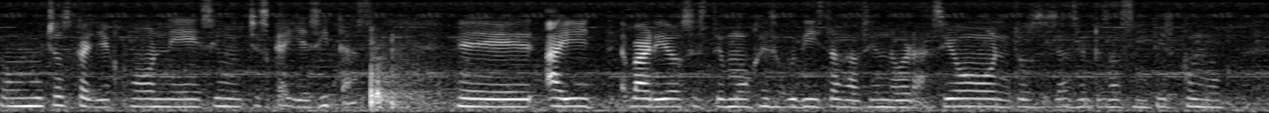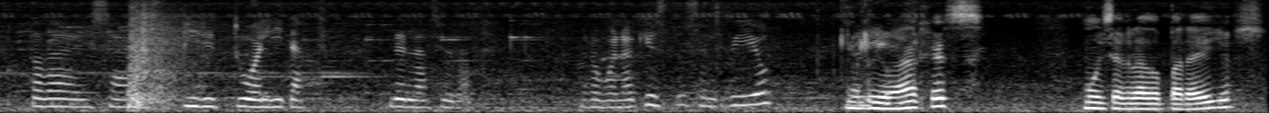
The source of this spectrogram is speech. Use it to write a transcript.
son muchos callejones y muchas callecitas, eh, hay varios este, monjes budistas haciendo oración, entonces ya se empieza a sentir como toda esa espiritualidad de la ciudad. Pero bueno, aquí este es el río. El río Ángeles, muy sagrado para ellos.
